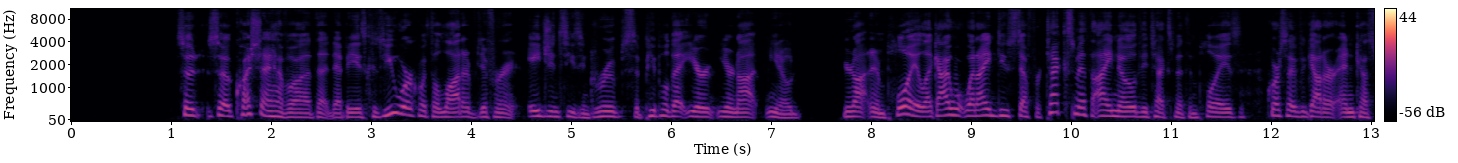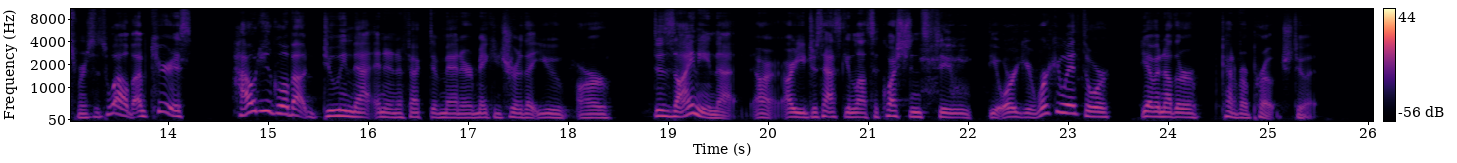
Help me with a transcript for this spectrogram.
So, so a question I have about that, Debbie, is because you work with a lot of different agencies and groups of people that you're you're not, you know, you're not an employee. Like I, when I do stuff for TechSmith, I know the TechSmith employees. Of course, I've got our end customers as well. But I'm curious, how do you go about doing that in an effective manner, making sure that you are designing that? Are, are you just asking lots of questions to the org you're working with, or do you have another kind of approach to it?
